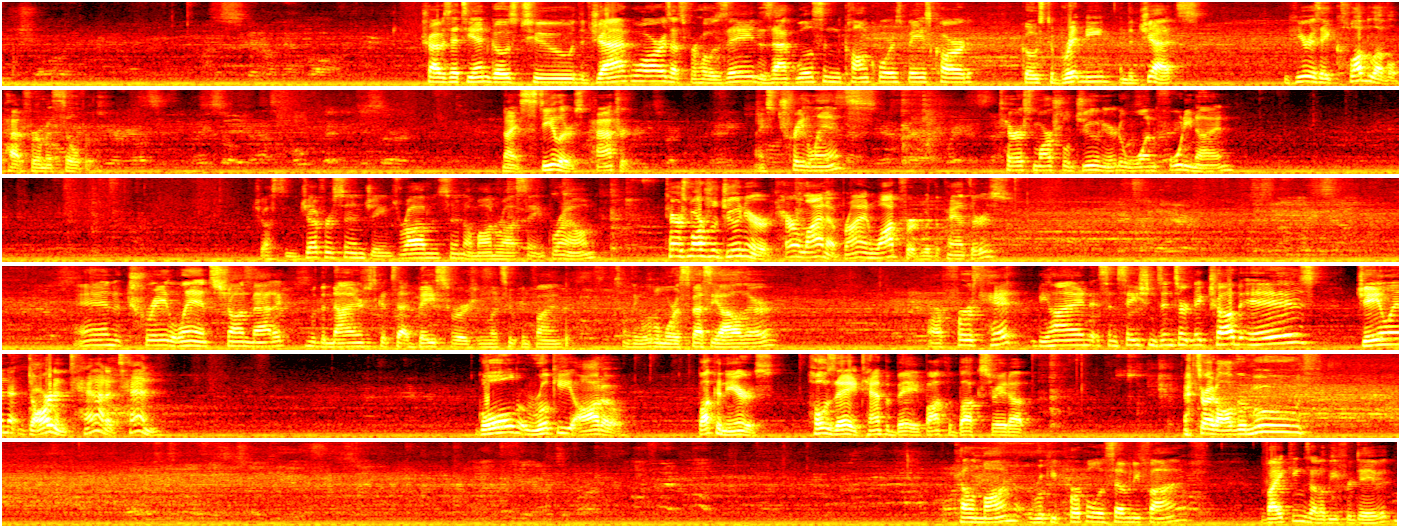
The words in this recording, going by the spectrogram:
Travis Etienne goes to the Jaguars. That's for Jose. The Zach Wilson Concourse base card goes to Brittany and the Jets. And here is a club level Pat Freiermuth silver. Nice. Steelers, Patrick. Nice Trey Lance. Terrace Marshall Jr. to 149. Justin Jefferson, James Robinson, Amon-Ra St. Brown. Terrace Marshall Jr., Carolina, Brian Watford with the Panthers. And Trey Lance, Sean Maddock with the Niners, just gets that base version. Let's see we can find something a little more especial there. Our first hit behind Sensations insert Nick Chubb is Jaelon Darden, 10 out of 10. Gold rookie auto. Buccaneers. Jose, Tampa Bay, bought the Bucs straight up. That's right, Oliver Muth. Kellen Mond, rookie purple is 75. Vikings, that'll be for David.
